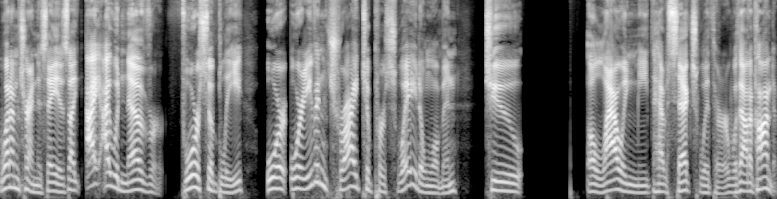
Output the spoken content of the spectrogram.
what I'm trying to say is like I I would never forcibly or or even try to persuade a woman to allowing me to have sex with her without a condom.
